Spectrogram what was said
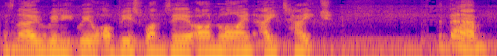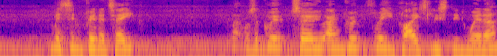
There's no really real obvious ones here on line 8H. The Dam, Miss Infinity, that was a Group 2 and Group 3 place listed winner.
